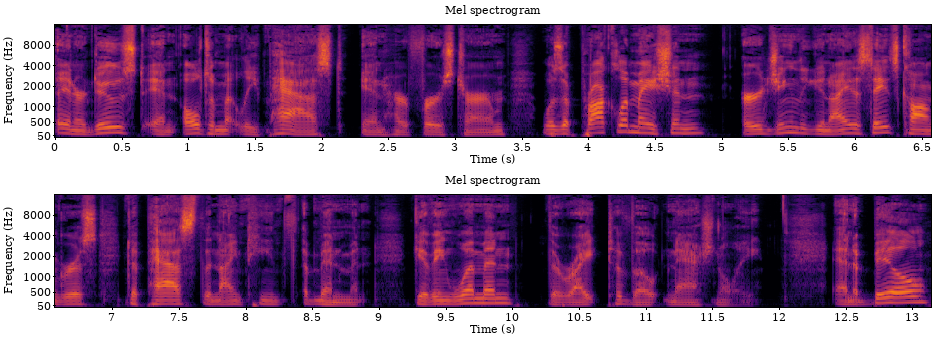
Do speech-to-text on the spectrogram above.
introduced and ultimately passed in her first term was a proclamation urging the United States Congress to pass the 19th Amendment, giving women the right to vote nationally, and a bill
